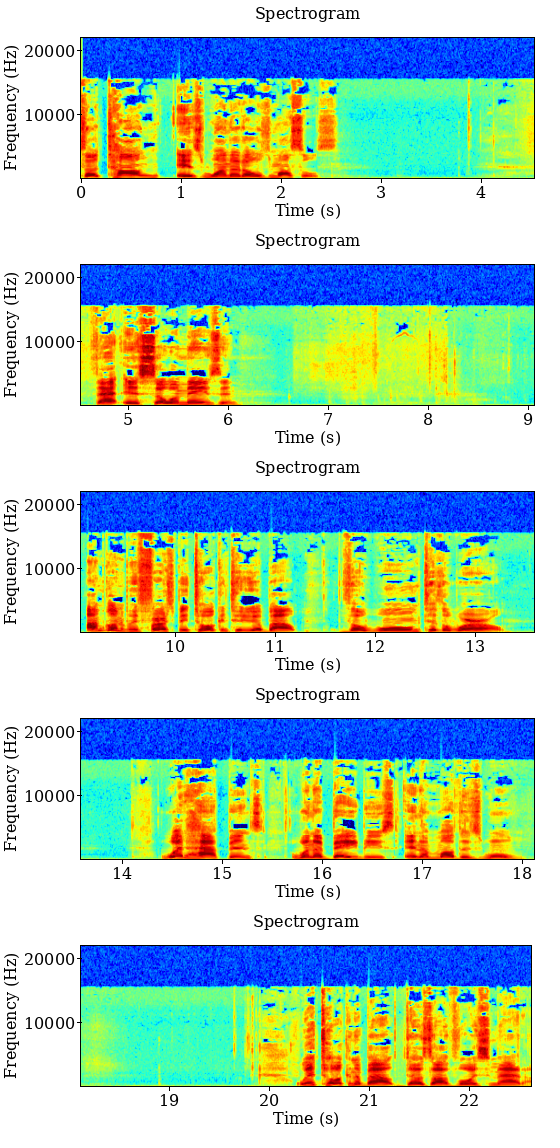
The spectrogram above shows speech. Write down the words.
The tongue is one of those muscles. That is so amazing. I'm going to be first be talking to you about the womb to the world. What happens when a baby's in a mother's womb? We're talking about does our voice matter?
